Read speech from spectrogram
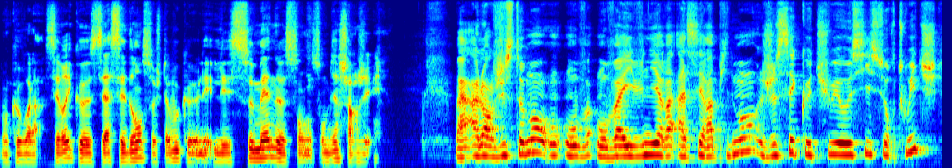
Donc voilà, c'est vrai que c'est assez dense, je t'avoue que les les semaines sont, sont bien chargées. Bah alors justement, on, va, on, va, y venir assez rapidement. Je sais que tu es aussi sur Twitch.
